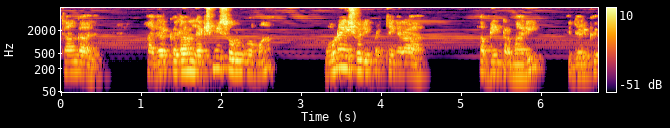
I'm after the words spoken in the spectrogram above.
தாங்காது. அதற்கு தான் லக்ஷ்மி ஸ்வரூபமா புவனேஸ்வரி பிரத்யங்கரா அப்படின்ற மாதிரி இது இருக்கு.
